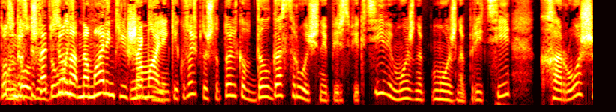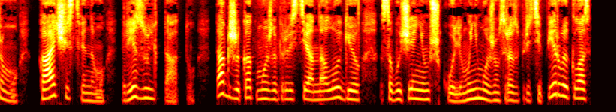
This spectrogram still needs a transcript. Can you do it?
должен, он должен расписать думать все на, на маленькие шаги. На маленькие кусочки, потому что только в долгосрочной перспективе можно, можно прийти к хорошему, качественному результату. Так же, как можно провести аналогию с обучением в школе. Мы не можем сразу прийти первый класс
